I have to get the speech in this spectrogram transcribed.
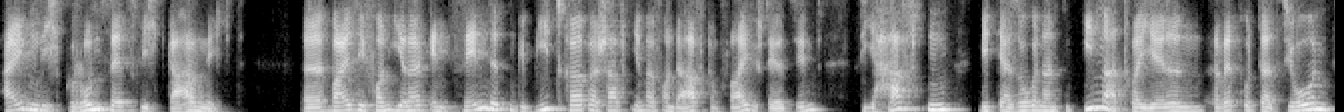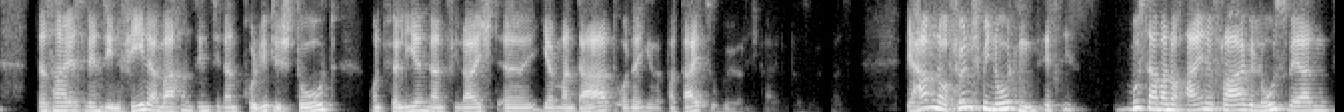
eigentlich grundsätzlich gar nicht, äh, weil sie von ihrer entsendeten Gebietskörperschaft immer von der Haftung freigestellt sind. Sie haften mit der sogenannten immateriellen Reputation. Das heißt, wenn sie einen Fehler machen, sind sie dann politisch tot und verlieren dann vielleicht äh, ihr Mandat oder ihre Parteizugehörigkeit. Wir haben noch fünf Minuten. Es ist, muss aber noch eine Frage loswerden.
